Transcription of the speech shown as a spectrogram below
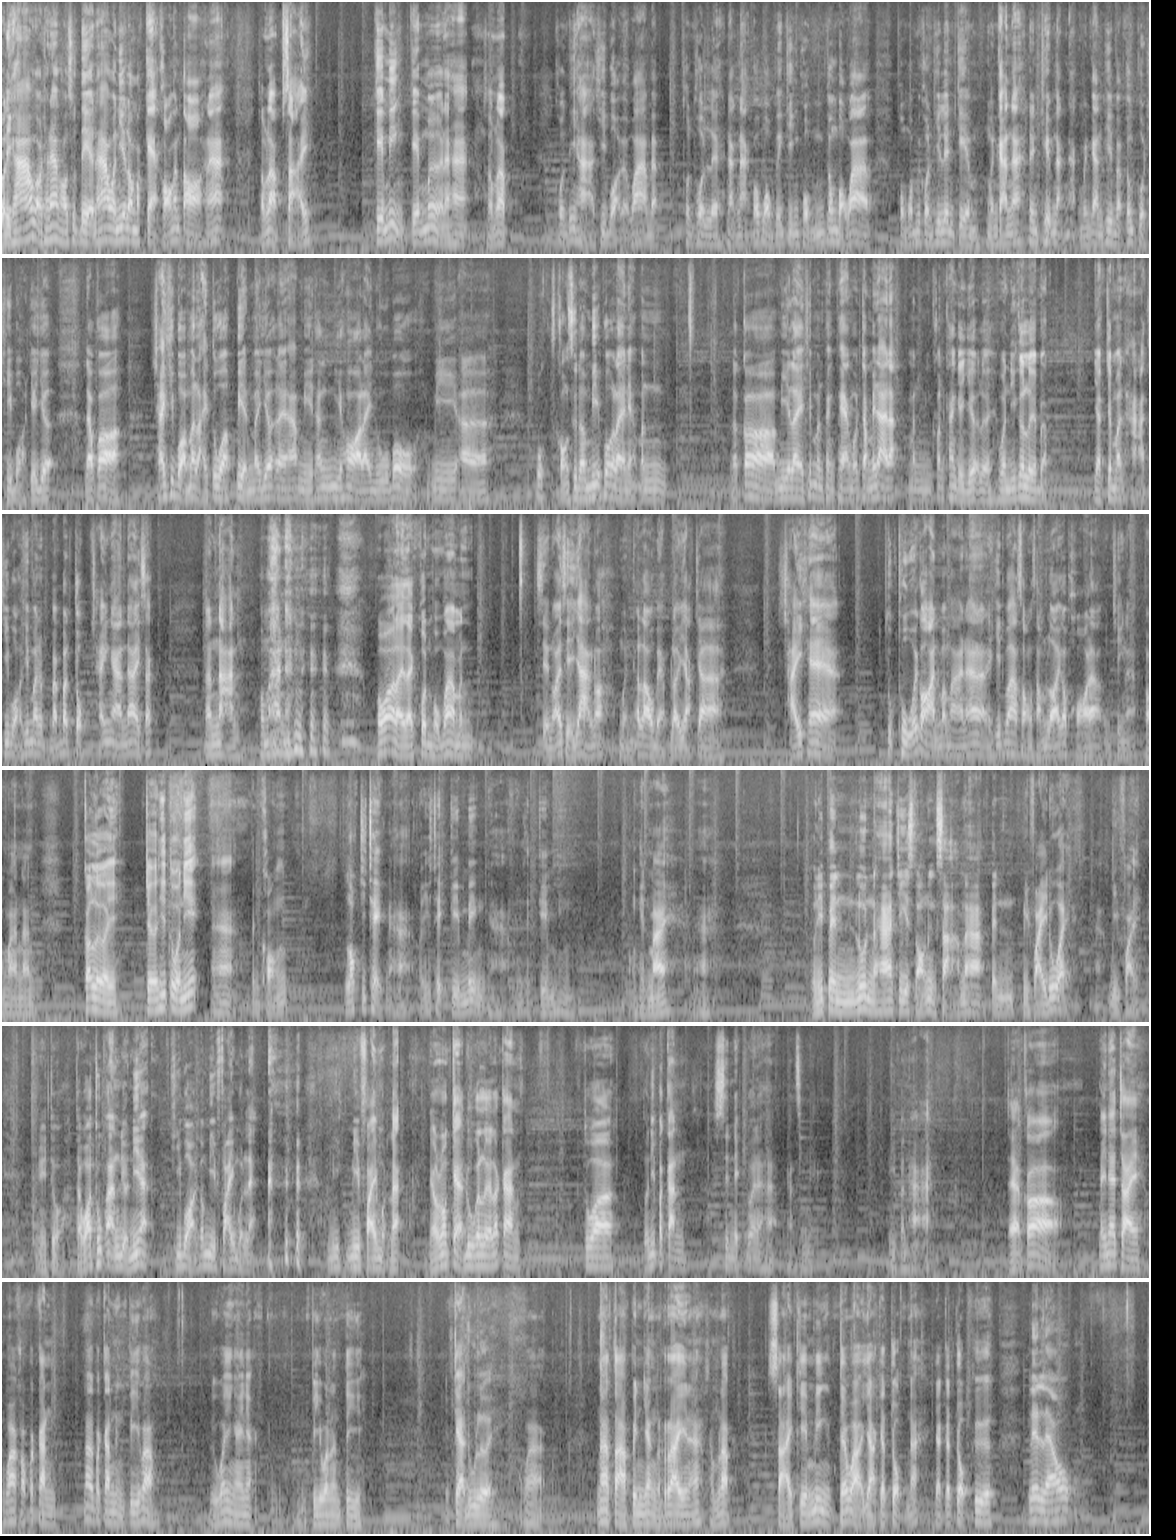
วัสดีครับกับชาแนลของสุดเดชนะฮะวันนี้เรามาแกะของกันต่อนะฮะสำหรับสายเกมมิ่งเกมเมอร์นะฮะสำหรับคนที่หาคีย์บอร์ดแบบว่าแบบทนๆเลยหนักๆเพราะผมจริงๆผมต้องบอกว่าผมก็เป็นคนที่เล่นเกมเหมือนกันนะเล่นเกมหนักๆเหมือนกันที่แบบต้องกดคีย์บอร์ดเยอะๆ แล้วก็ใช้คีย์บอร์ดมาหลายตัวเปลี่ยนมาเยอะเลยครับมีทั้งยี่ห้ออะไรนูโบมีเอ่อพวกของซูนามิพวกอะไรเนี่ยมันแล้วก็มีอะไรที่มันแพงๆผมจำไม่ได้ละมันค่อนข้างจะเยอะเลย วันนี้ก็เลยแบบ อยากจะมาหาคีย์บอร์ดที่มันแบบประจบใช้งานได้สักนานๆประมาณนั้น เพราะว่าหลายๆ คนผมว่ามันเสียน้อยเสียยากเนาะเหมือนกับเราแบบเราอยากจะใช้แค่ถูกๆไว้ก่อนประมาณนั้นคิดว่า 2 3 0 0 ก็พอแล้วจริงๆนะประมาณนั้น ก็เลยเจอที่ตัวนี้นะฮะเป็นของ Logitech นะฮะ Logitech Gaming นะฮะ Logitech Gaming มองเห็นไหมนะฮะ ตัวนี้เป็นรุ่นนะฮะ G 2 1 3 นะฮะ เป็นมีไฟด้วย มีไฟอยู่ในตัว แต่ว่าทุกอันเดี๋ยวนี้คีย์บอร์ดก็มีไฟหมดแหละ มีมีไฟหมดแล้ว เดี๋ยวลองแกะดูกันเลยแล้วกัน ตัวตัวนี้ประกันซินเนกด้วยนะฮะ ประกันซินเนกมีปัญหา แต่ก็ไม่แน่ใจว่าเขาประกันน่าจะประกัน 1 ปีเปล่า หรือว่ายังไงเนี่ยปีวารันตี แกะดูเลยว่าหน้าตาเป็นอย่างไรนะสำหรับ สายเกมมิ่งแต่ว่าอยากจะจบนะ อยากจะจบคือเล่นแล้ว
